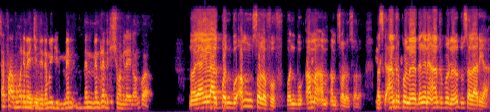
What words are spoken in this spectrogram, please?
chaque fois bu ma demee jënd damay gis même même même répétition bi lay doon quoi. non yaa ngi laal poñ bu am solo foofu poñ bu ama am am solo solo parce que entrepreneur da nga ne entrepreneur du salariat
